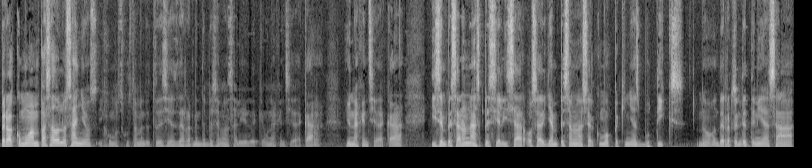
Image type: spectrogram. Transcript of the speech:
Pero como han pasado los años, y como justamente tú decías, de repente empezaron a salir de que una agencia de acá y una agencia de acá, y se empezaron a especializar, o sea, ya empezaron a hacer como pequeñas boutiques, ¿no? De repente Sí. tenías a,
